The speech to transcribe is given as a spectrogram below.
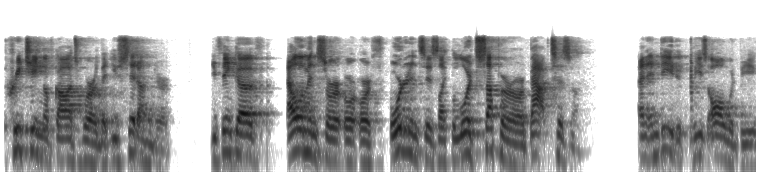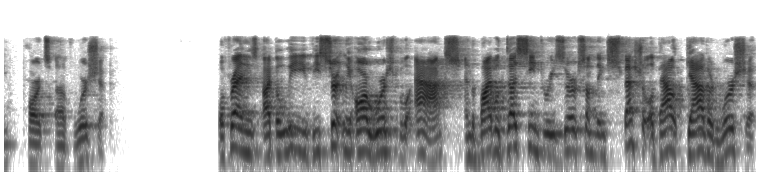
preaching of God's word that you sit under. You think of elements or, or, or ordinances like the Lord's Supper or baptism. And indeed, these all would be parts of worship. Well, friends, I believe these certainly are worshipful acts, and the Bible does seem to reserve something special about gathered worship.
